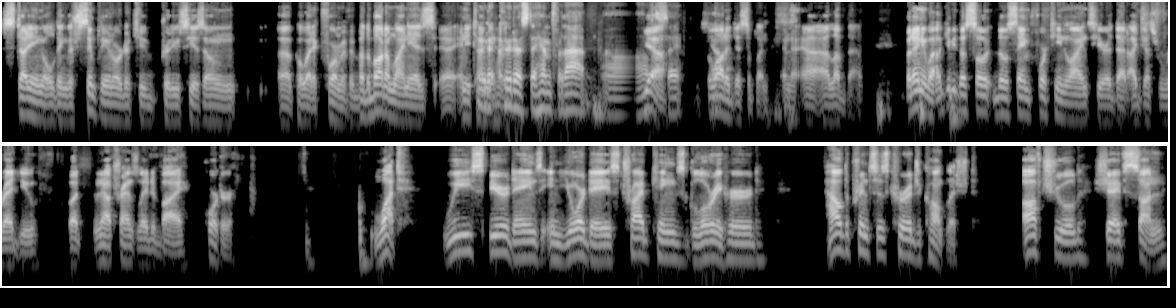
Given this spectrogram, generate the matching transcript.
studying Old English simply in order to produce his own uh, poetic form of it. But the bottom line is, uh, anytime you Kudos, have kudos to him for that. To Yeah. say. it's a Yeah. lot of discipline, and uh, I love that. But anyway, I'll give you those so, those same 14 lines here that I just read you, but now translated by Porter. What we spear Danes in your days, tribe kings glory heard, how the prince's courage accomplished. Oft Scyld, Shafe's son,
